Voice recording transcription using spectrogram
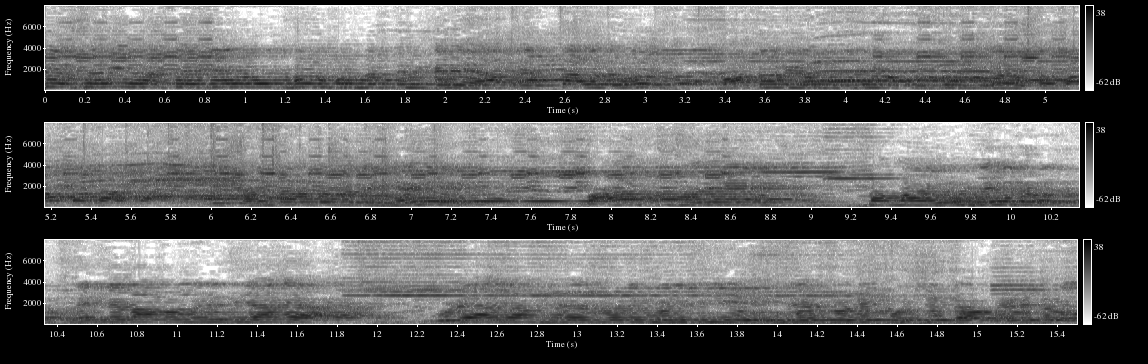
ದೇಸಾಯಿ ಮಾತಾಡಿದ್ರು ಮುಚ್ಕೊಂಡು ಕುಂದಿರ್ತೀನಿ ಕರೆ. ಆ ಅಂತ ಮಾತಾಡ ಈ ಸಂದರ್ಭದಲ್ಲಿ ಹೇಳಿ ನಮ್ಮ ಇವ್ರು ಹೇಳಿದ್ರು, ನಿನ್ನೆ ನಾನು ಮೆಣಸಿಗ್ಯಾಗ ಗುಡಿಯಾಗ ನಮ್ಮ ಹಿರಿಯರ ಜೋಡಿ ಮೆಣಸಿಗೆ ಹಿರಿಯರ ಜೋಡಿ ಕೊಡ್ತಿದ್ದೆ ಅವ್ರು ಹೇಳಿದ್ರು.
